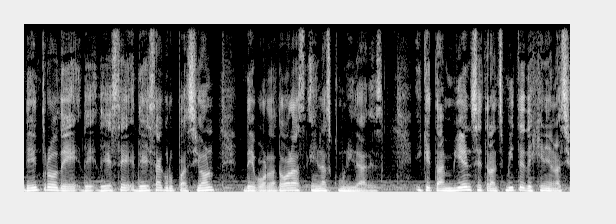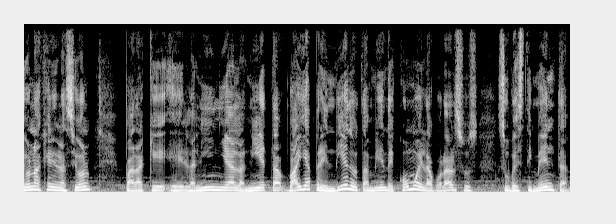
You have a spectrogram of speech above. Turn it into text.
dentro de, ese, de esa agrupación de bordadoras en las comunidades y que también se transmite de generación a generación para que eh, la niña, la nieta vaya aprendiendo también de cómo elaborar sus, su vestimenta.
